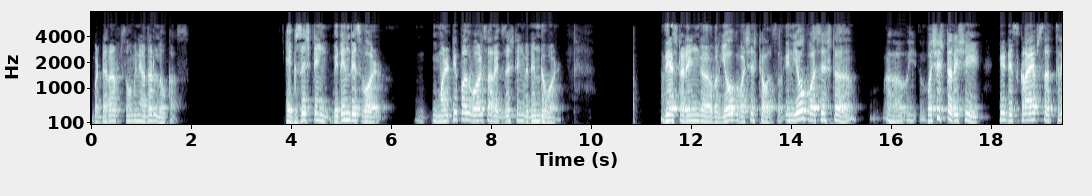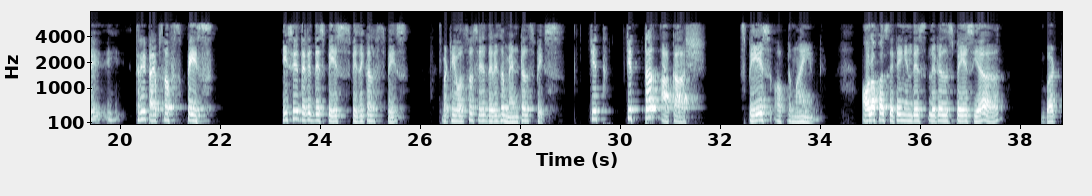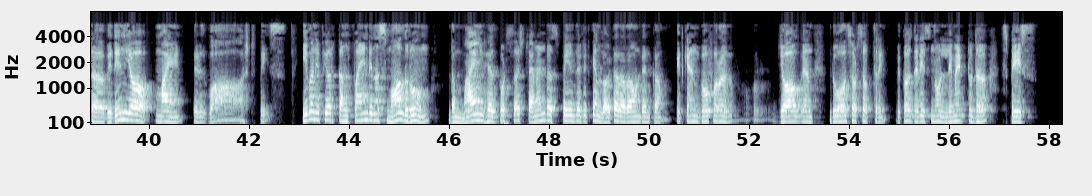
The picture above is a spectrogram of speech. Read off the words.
but there are so many other lokas existing within this world. Multiple worlds are existing within the world. We are studying uh, our Yoga Vasishtha also. In Yoga Vasishtha, uh, Rishi, he describes uh, three, three types of space. He says there is this space, physical space, but he also says there is a mental space. Chit, chitta akash, space of the mind. All of us sitting in this little space here, but uh, within your mind, there is vast space. Even if you are confined in a small room, the mind has got such tremendous space that it can loiter around and come. It can go for a jog and do all sorts of things because there is no limit to the space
